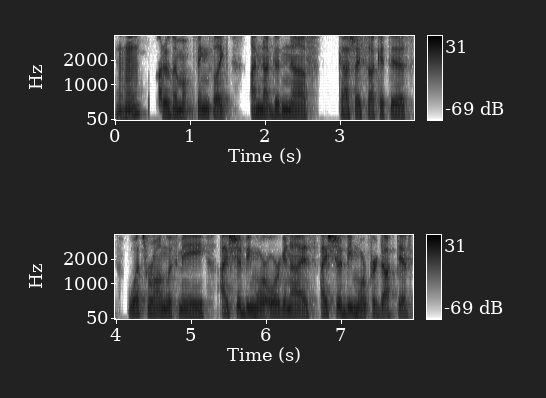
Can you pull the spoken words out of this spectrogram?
mm-hmm. a lot of them things like, I'm not good enough. Gosh, I suck at this. What's wrong with me? I should be more organized. I should be more productive.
